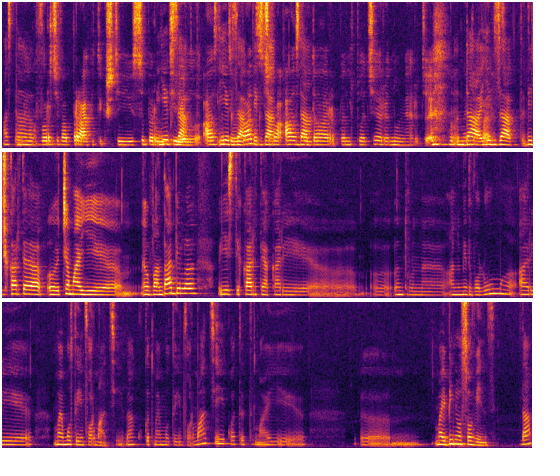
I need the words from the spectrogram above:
Asta vor ceva practic, știi, super util. Exact, asta exact, te învați exact, ceva, asta da. doar pentru plăcere nu merge. Da, exact. Deci cartea cea mai vandabilă este cartea care într-un anumit volum are mai multe informații. Da? Cu cât mai multe informații, cu atât mai, mai bine o să o vinzi. Da?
